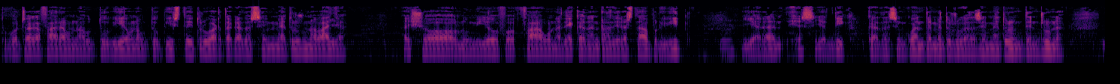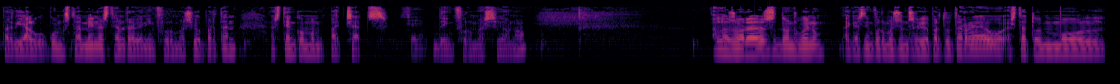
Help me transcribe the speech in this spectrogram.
Tu pots agafar ara una autovia, una autopista i trobar-te cada 100 metres una valla. Això, a lo millor fa una dècada enrere estava prohibit. I ara és, ja et dic, cada 50 metres o cada 100 metres en tens una. Per dir alguna cosa, constantment estem rebent informació, per tant, estem com empatxats Sí. d'informació, no? Aleshores, doncs, bueno, aquesta informació ens arriba per tot arreu, està tot molt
